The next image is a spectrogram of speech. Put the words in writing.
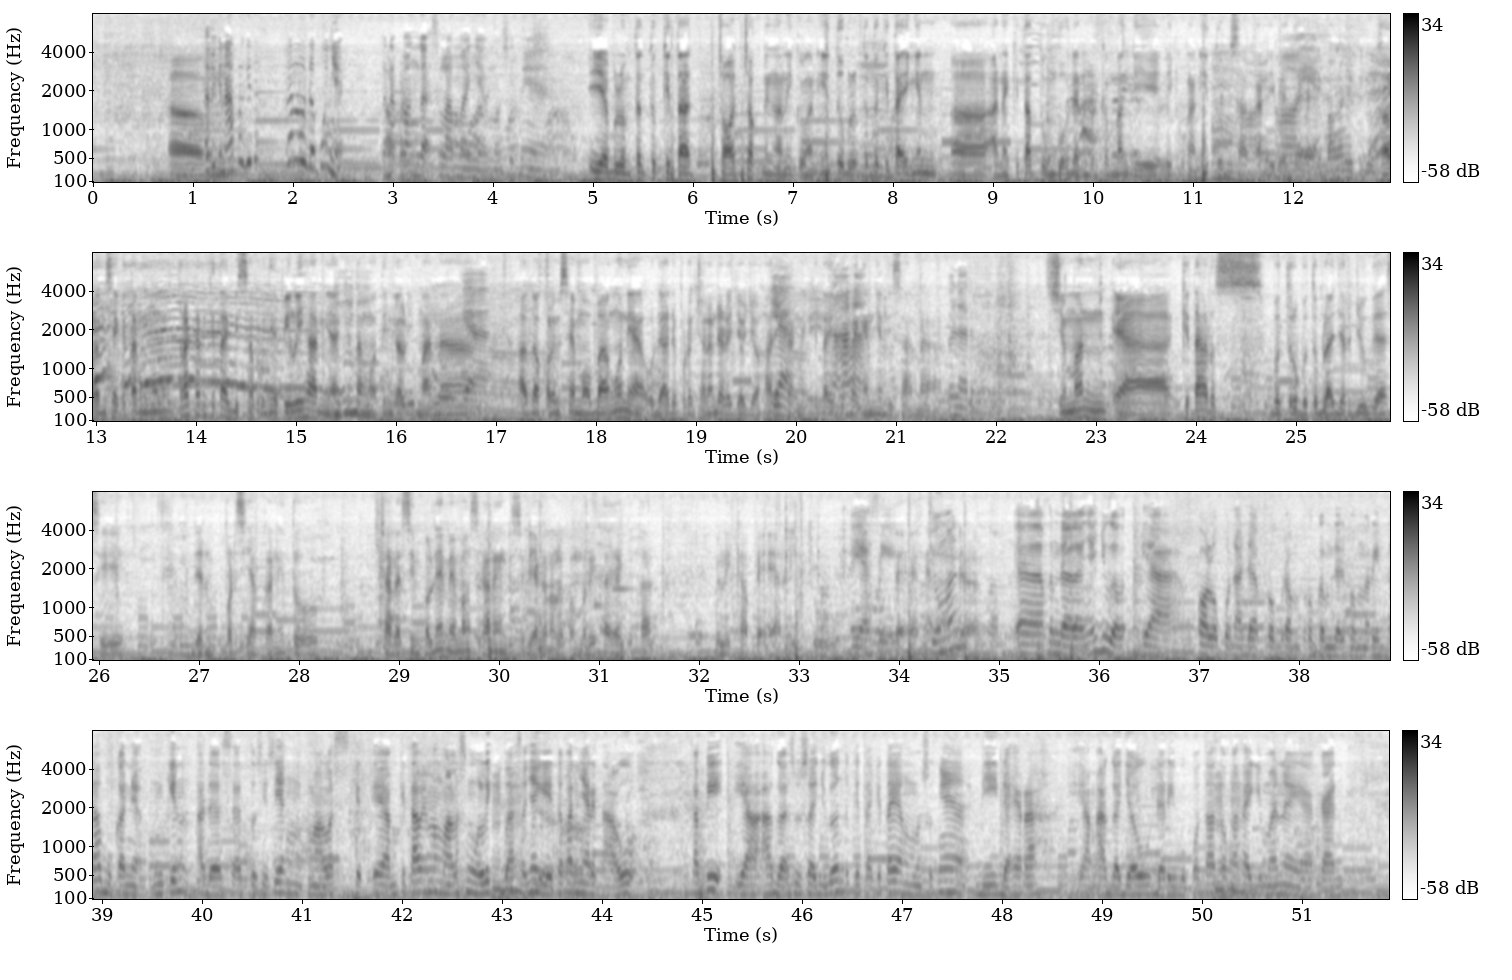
Em, Tapi kenapa gitu? Kan lu udah punya. Kenapa Apa? nggak selamanya maksudnya? Iya belum tentu kita cocok dengan lingkungan itu belum tentu Hmm. kita ingin eh, anak kita tumbuh dan berkembang di lingkungan itu misalkan di Oh, BTN iya. itu juga kalau misalnya kita ngontrak kan kita bisa punya pilihan ya kita mau tinggal di mana Iya. atau kalau misalnya mau bangun ya udah ada perencanaan dari jauh-jauh hari Iya. kan ya kita itu Ah. pengennya di sana Benar. cuman ya kita harus betul-betul belajar juga sih dan persiapkan itu cara simpelnya memang sekarang yang disediakan oleh pemerintah ya kita beli KPR itu Iya sih. Cuman ada. eh, kendalanya juga ya walaupun ada program-program dari pemerintah bukan ya mungkin ada satu sisi yang males yang kita memang males ngulik Mhm, bahasanya iya. gitu kan nyari tahu. Tapi ya agak susah juga untuk kita-kita yang maksudnya di daerah yang agak jauh dari ibu kota atau nggak Mhm. kayak gimana ya kan.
